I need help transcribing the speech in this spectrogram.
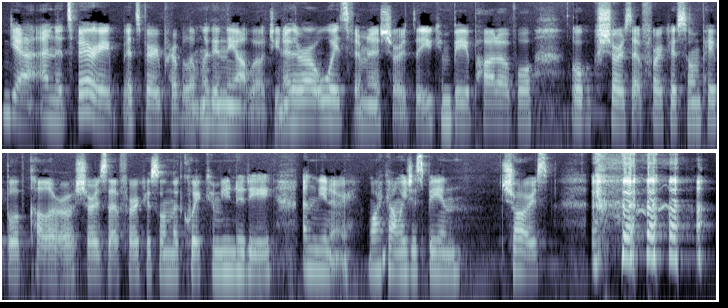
yeah, and it's very it's very prevalent within the art world. You know, there are always feminist shows that you can be a part of, or or shows that focus on people of color, or shows that focus on the queer community. And you know, why can't we just be in shows?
